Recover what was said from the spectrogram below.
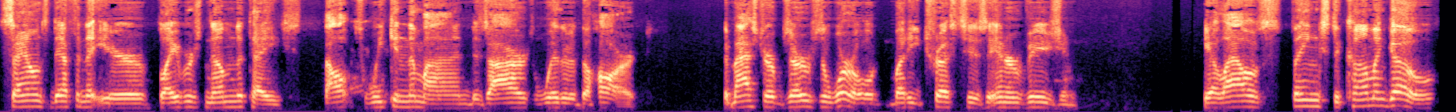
sounds deafen the ear, flavors numb the taste, thoughts weaken the mind, desires wither the heart. The master observes the world, but he trusts his inner vision. He allows things to come and go,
